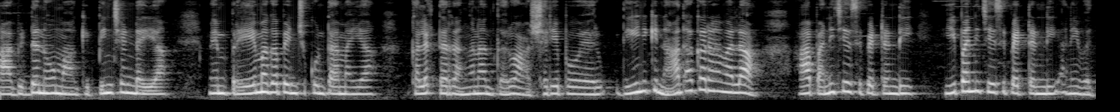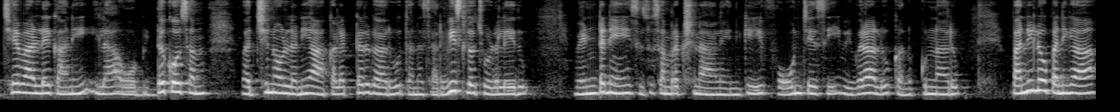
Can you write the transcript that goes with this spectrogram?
ఆ బిడ్డను మాకిప్పించండి అయ్యా మేము ప్రేమగా పెంచుకుంటామయ్యా. కలెక్టర్ రంగనాథ్ గారు ఆశ్చర్యపోయారు. దీనికి నా దాకా రావాలా ఆ పని చేసి పెట్టండి ఈ పని చేసి పెట్టండి అని వచ్చేవాళ్ళే కానీ ఇలా ఓ బిడ్డ కోసం వచ్చినోళ్ళని ఆ కలెక్టర్ గారు తన సర్వీస్లో చూడలేదు. వెంటనే శిశు సంరక్షణాలయానికి ఫోన్ చేసి వివరాలు కనుక్కున్నారు. పనిలో పనిగా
